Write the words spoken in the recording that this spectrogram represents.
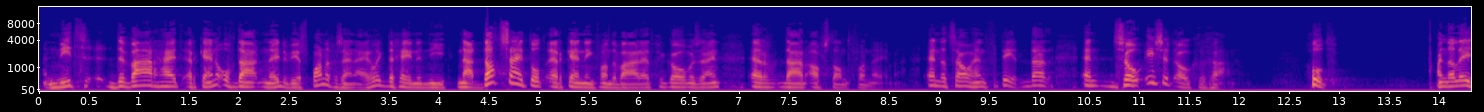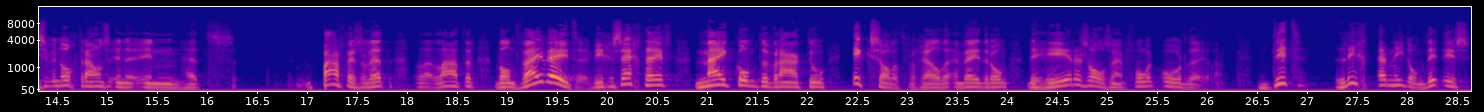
niet de waarheid erkennen, of daar, nee, de weerspannigen zijn eigenlijk degene die nadat zij tot erkenning van de waarheid gekomen zijn, er daar afstand van nemen. En dat zou hen verteren. en zo is het ook gegaan. Goed. En dan lezen we nog trouwens in, in het een paar versen later. Want wij weten, wie gezegd heeft, mij komt de wraak toe, ik zal het vergelden. En wederom, de Heere zal zijn volk oordelen. Dit ligt er niet om. Dit, is,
